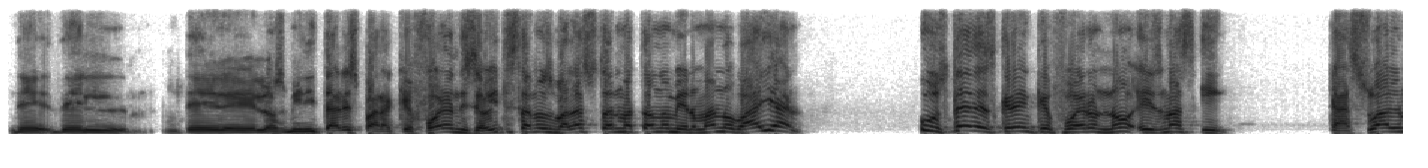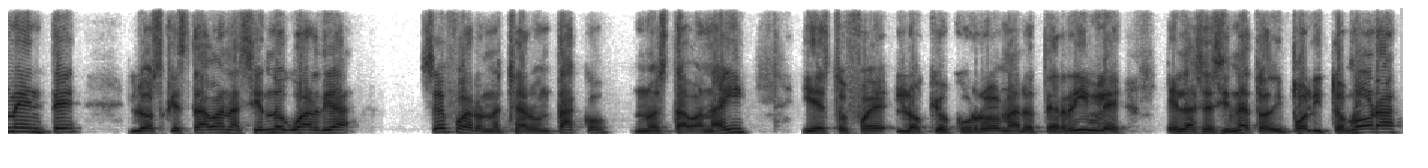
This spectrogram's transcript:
de, los militares para que fueran, dice, ahorita están los balazos, están matando a mi hermano, vayan. Ustedes creen que fueron, no, es más, y casualmente los que estaban haciendo guardia se fueron a echar un taco, no estaban ahí, y esto fue lo que ocurrió, Mario Terrible, el asesinato de Hipólito Mora,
